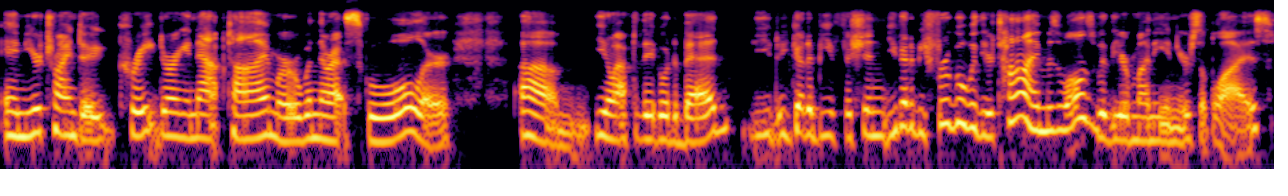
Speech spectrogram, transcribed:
and you're trying to create during a nap time or when they're at school or um, you know after they go to bed. You, you got to be efficient. You got to be frugal with your time as well as with your money and your supplies.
